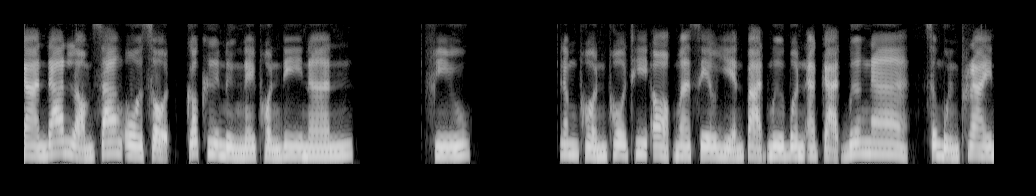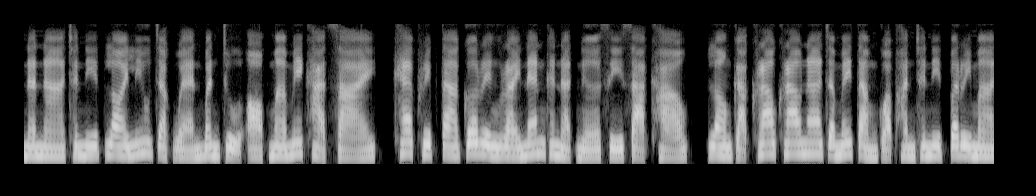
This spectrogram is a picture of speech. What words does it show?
การณ์ด้านหลอมสร้างโอสถก็คือหนึ่งในผลดีนั้น ฟิว นำผลโพธิออกมาเซลเหยียนปาดมือบนอากาศเบื้องหน้า สมุนไพรนานาชนิดลอยลิ้วจากแหวนบรรจุออกมาไม่ขาดสาย แค่พริบตาก็เร็งรายแน่นขนาดเหนือศีรษะขาว ลองกะคร่าวๆน่าจะไม่ต่ำกว่าพันชนิดปริมาณ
